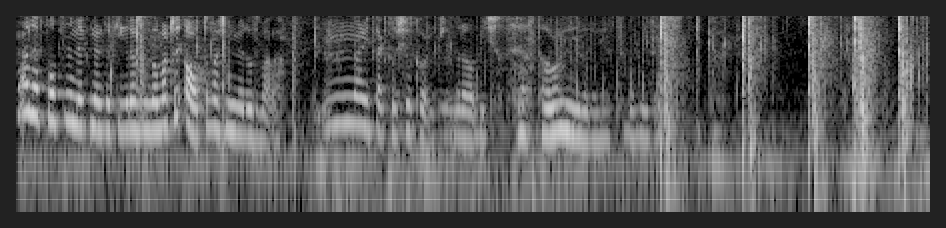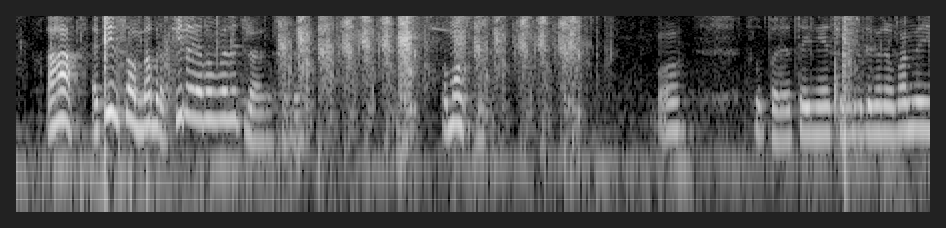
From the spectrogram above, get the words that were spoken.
ale po tym jak mnie taki gracz zobaczy, o, to właśnie mnie rozwala. No i tak to się kończy zrobić. Teraz to oni będą co mogli zrobić. Aha, Epilson, dobra, chwilę ja mam elytrę na sobie. No, super, ja tutaj nie jestem zregenerowany i...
